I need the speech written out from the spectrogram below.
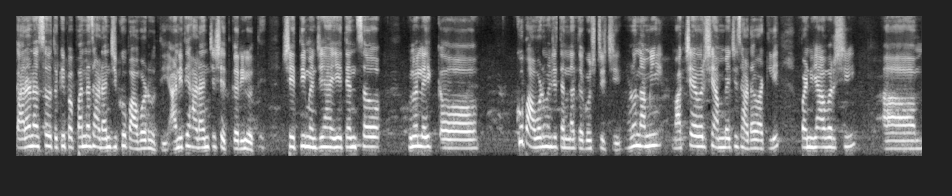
कारण असं होतं की पप्पांना झाडांची खूप आवड होती. आणि ते हाडांचे शेतकरी होते. शेती म्हणजे हा हे त्यांचं म्हणून लाईक खूप आवड म्हणजे त्यांना त्या गोष्टीची. म्हणून आम्ही मागच्या वर्षी आंब्याची झाडं वाटली पण यावर्षी वर्षी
